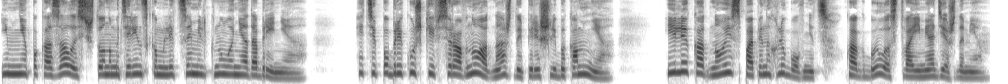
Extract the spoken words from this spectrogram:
и мне показалось, что на материнском лице мелькнуло неодобрение. Эти побрякушки все равно однажды перешли бы ко мне. Или к одной из папиных любовниц, как было с твоими одеждами.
